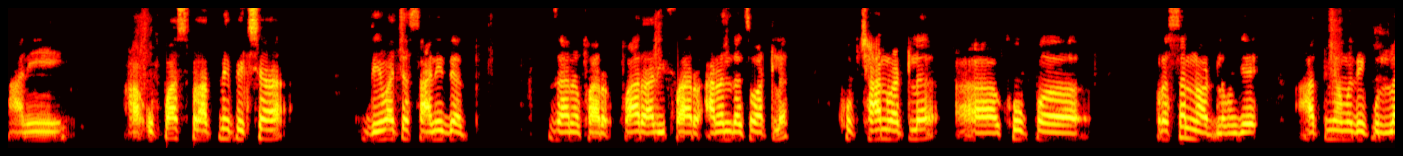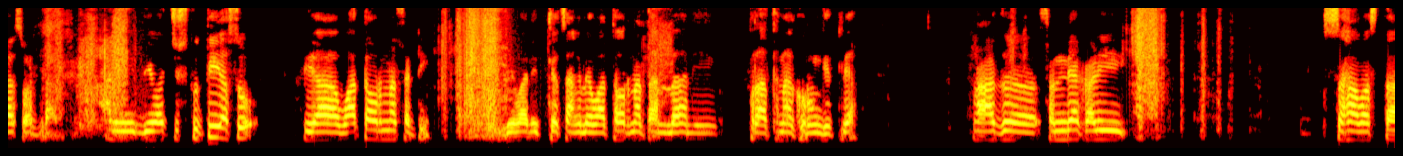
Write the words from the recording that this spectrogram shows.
आणि हा उपवास प्रार्थनेपेक्षा देवाच्या सानिध्यात जाणं फार फार आणि फार आनंदाचं वाटलं. खूप छान वाटलं. खूप प्रसन्न वाटलं. म्हणजे आत्म्यामध्ये एक उल्हास वाटला. आणि देवाची स्तुती असो या वातावरणासाठी. देवाने इतक्या चांगल्या वातावरणात आणलं आणि प्रार्थना करून घेतल्या. आज संध्याकाळी सहा वाजता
